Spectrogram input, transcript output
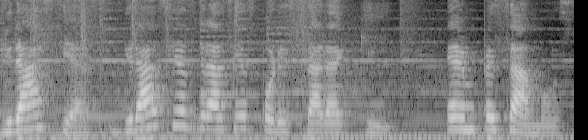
Gracias, gracias, gracias por estar aquí. Empezamos.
